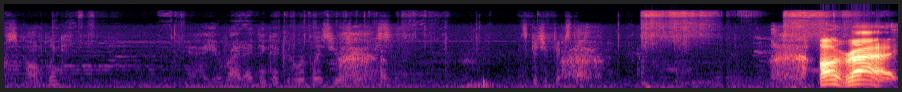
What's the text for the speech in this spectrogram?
Scomplink? Yeah, you're right. I think I could replace yours with this. Get you fixed up. All right.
